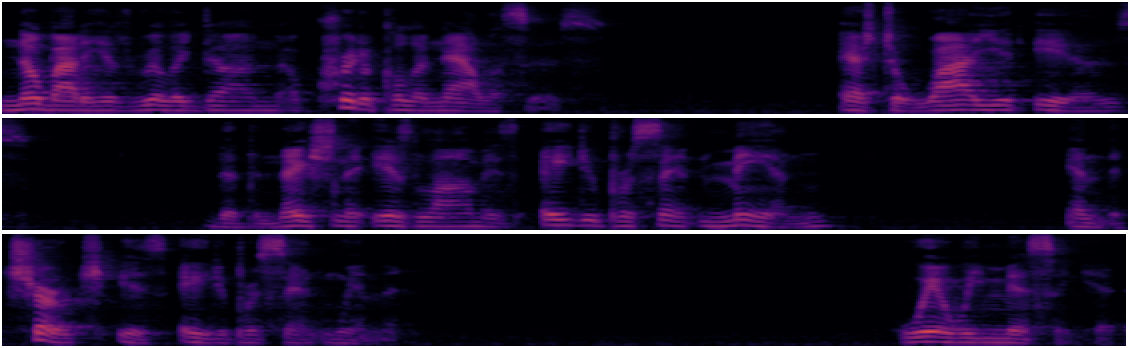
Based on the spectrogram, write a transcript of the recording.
Nobody has really done a critical analysis as to why it is that the Nation of Islam is 80% men and the church is 80% women where are we missing it?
